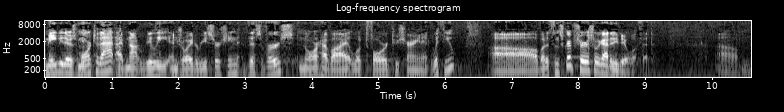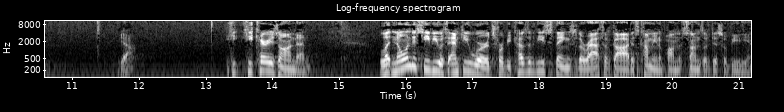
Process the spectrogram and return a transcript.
Maybe there's more to that. I've not really enjoyed researching this verse, nor have I looked forward to sharing it with you. Uh, but it's in Scripture, so we got to deal with it. Um, yeah. He, he carries on then. Let no one deceive you with empty words, for because of these things the wrath of God is coming upon the sons of disobedience.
